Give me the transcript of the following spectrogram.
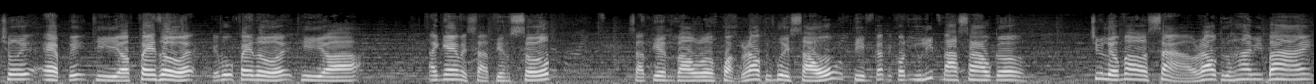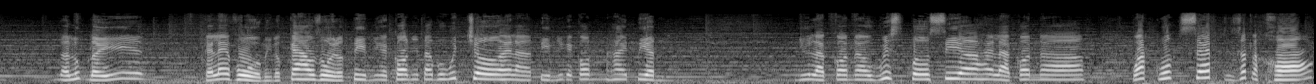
Chơi ẹp ấy thì uh, Feather ấy Cái bộ Feather ấy thì uh, anh em phải xả tiền sớm. Xả tiền vào ờ, khoảng round thứ 16 Tìm các cái con Ulit 3 sao cơ. Chứ nếu mà xả round thứ 23 ấy Là lúc đấy Cái level của mình nó cao rồi Nó tìm những cái con như Tabu Witcher Hay là tìm những cái con hai tiền Như là con uh, Whisper Seer Hay là con ờ, uh, Watwork Set Rất là khó.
